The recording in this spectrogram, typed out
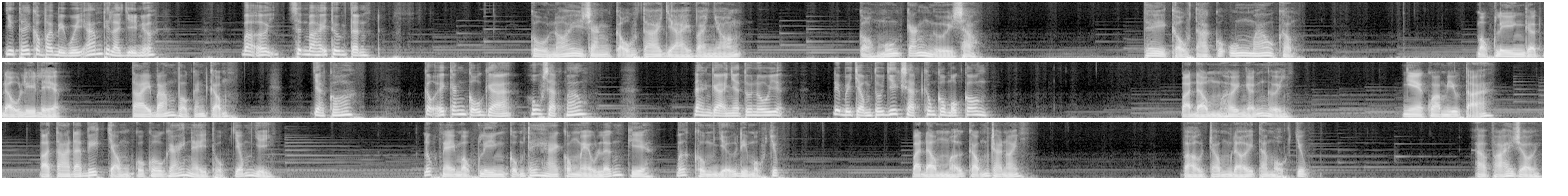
Như thế không phải bị quỷ ám thì là gì nữa? Bà ơi xin bà hãy thương tình. Cô nói rằng cậu ta dài và nhọn Còn muốn cắn người sao? Thế cậu ta có uống máu không? Mộc Liên gật đầu lia lịa tay bám vào cánh cổng. Dạ có Cậu ấy cắn cổ gà hút sạch máu. Đàn gà nhà tôi nuôi Đều bị chồng tôi giết sạch không còn một con. Bà Đồng hơi ngẩn người. Nghe qua miêu tả Bà ta đã biết chồng của cô gái này thuộc giống gì. Lúc này Mộc Liên cũng thấy hai con mèo lớn kia Bớt khung dữ đi một chút. Bà Đồng mở cổng ra nói, Vào trong đợi ta một chút. À phải rồi.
